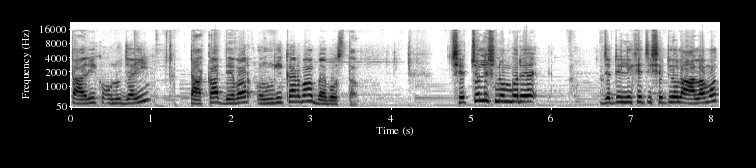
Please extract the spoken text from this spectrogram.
তারিখ অনুযায়ী টাকা দেওয়ার অঙ্গীকার বা ব্যবস্থা। ছেচল্লিশ নম্বরে যেটি লিখেছি সেটি হলো আলামত।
